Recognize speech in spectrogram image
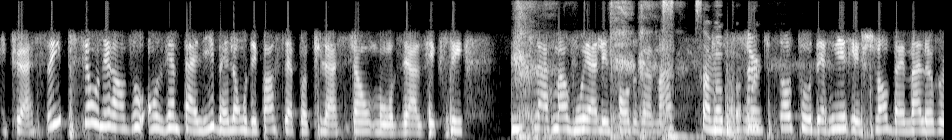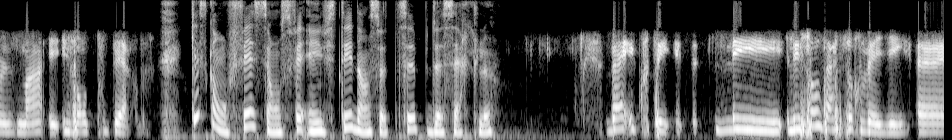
c'est plus assez. Puis si on est rendu au onzième palier, ben là, on dépasse la population mondiale. Fait que c'est clairement voué à l'effondrement. Ça va pas. Ceux qui sont au dernier échelon, ben malheureusement, ils vont tout perdre. Qu'est-ce qu'on fait si on se fait inviter dans ce type de cercle-là? Ben, écoutez, les, les choses à surveiller. Euh,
